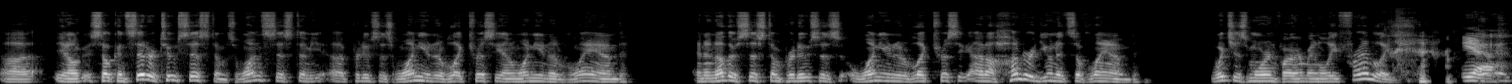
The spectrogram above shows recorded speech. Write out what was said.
uh, you know, so consider two systems. One system uh, produces one unit of electricity on one unit of land, and another system produces one unit of electricity on a hundred units of land. Which is more environmentally friendly? yeah, and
